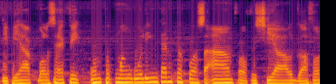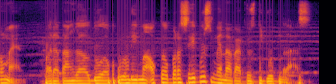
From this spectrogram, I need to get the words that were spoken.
di pihak Bolshevik untuk menggulingkan kekuasaan provincial government pada tanggal 25 Oktober 1917.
